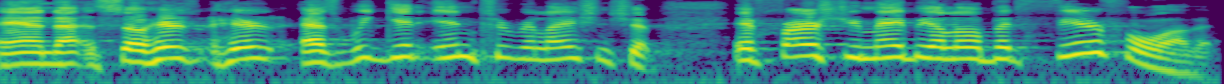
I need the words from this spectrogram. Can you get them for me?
And uh, so here's, here, as we get into relationship, at first you may be a little bit fearful of it.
